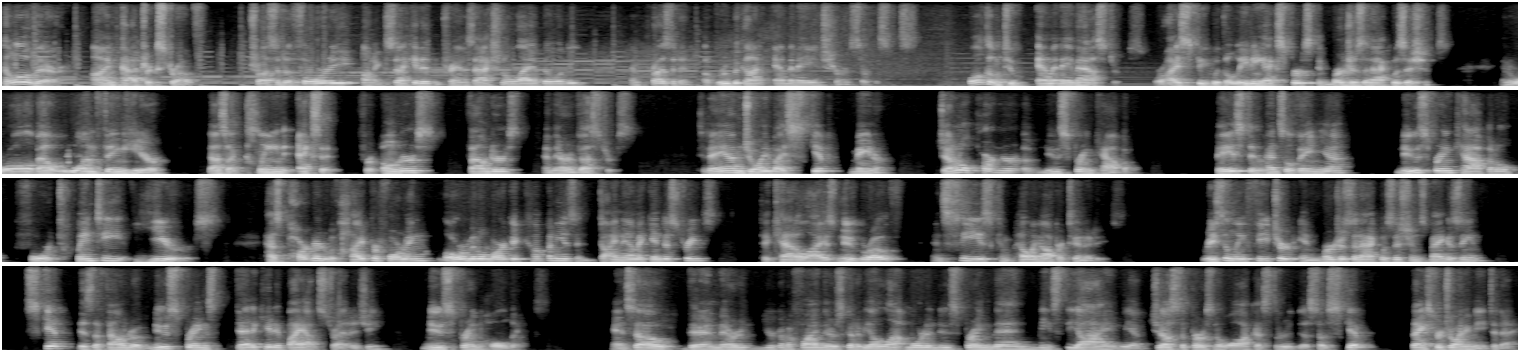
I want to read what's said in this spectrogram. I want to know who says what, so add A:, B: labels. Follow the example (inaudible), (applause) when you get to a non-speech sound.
A: Hello there. I'm Patrick Stroth, trusted authority on executive and transactional liability and president of Rubicon M&A Insurance Services. Welcome to M&A Masters, where I speak with the leading experts in mergers and acquisitions. And we're all about one thing here. That's a clean exit for owners, founders, and their investors. Today I'm joined by Skip Maynard, general partner of New Spring Capital. Based in Pennsylvania, New Spring Capital for 20 years has partnered with high performing lower middle market companies in dynamic industries to catalyze new growth and seize compelling opportunities. Recently featured in Mergers and Acquisitions magazine, Skip is the founder of New Spring's dedicated buyout strategy, New Spring Holdings. And so then there you're going to find there's going to be a lot more to New Spring than meets the eye. And we have just the person to walk us through this. So Skip, thanks for joining me today.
